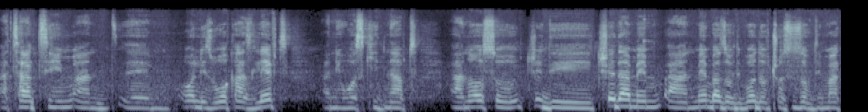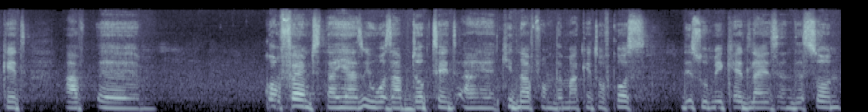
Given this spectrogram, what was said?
attacked him, and um, all his workers left, and he was kidnapped. And also, the trader mem and members of the board of trustees of the market have um, confirmed that he, has, he was abducted and kidnapped from the market. Of course, this will make headlines in the Sun,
